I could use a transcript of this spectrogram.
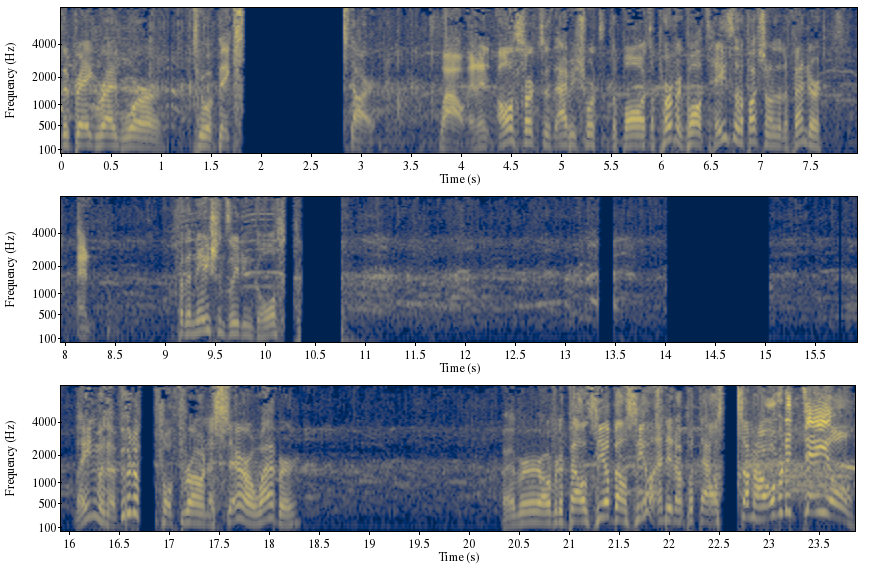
the Big Red were to a big start. Wow, and it all starts with Abby Schwartz at the ball. It's a perfect ball. It takes the deflection of the defender, and for the nation's leading goal. Lane with a beautiful throw to Sarah Weber. Weber over to Belzile. Belzile ended up with that somehow over to Dale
